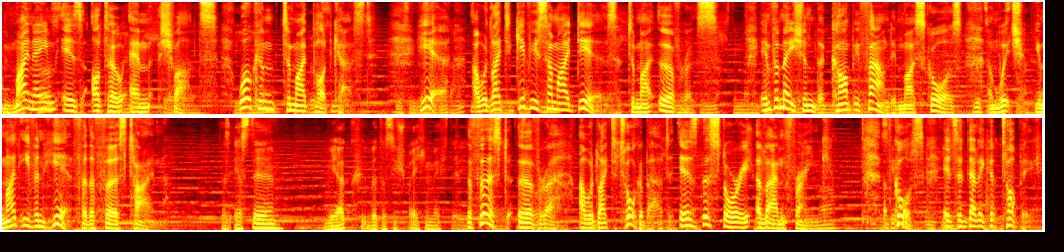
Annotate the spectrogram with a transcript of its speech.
my name is Otto M. Schwarz. Welcome to my podcast. Here, I would like to give you some ideas to my oeuvres. Information that can't be found in my scores and which you might even hear for the first time. Das erste Werk, über das ich sprechen möchte, The first oeuvre I would like to talk about is the story of Anne Frank. Of course, it's a delicate topic,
